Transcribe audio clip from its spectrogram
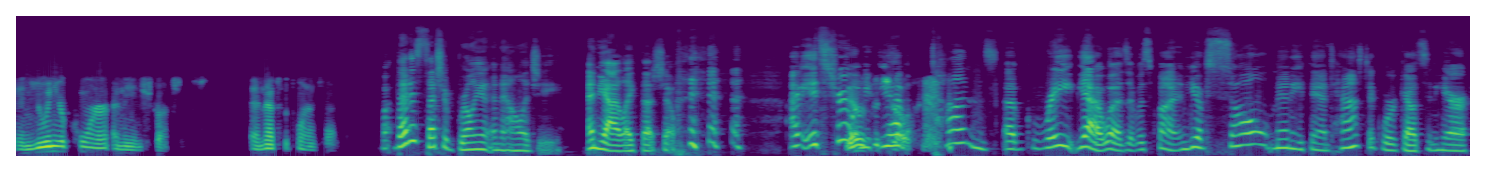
and you in your corner and the instructions. And that's the point I'm trying to Wow, That is such a brilliant analogy. And yeah, I like that show. I mean, it's true. I mean, you have tons of great, yeah, it was. It was fun. And you have so many fantastic workouts in here.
